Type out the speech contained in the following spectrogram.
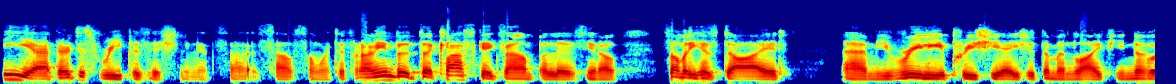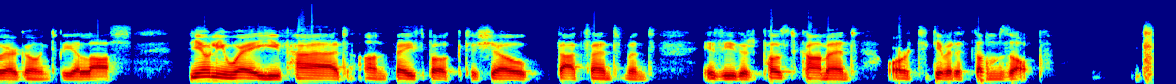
Yeah, they're just repositioning itself somewhere different. I mean, the, the classic example is, you know, somebody has died, um, you've really appreciated them in life, you know they're going to be a loss. The only way you've had on Facebook to show that sentiment is either to post a comment or to give it a thumbs up.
